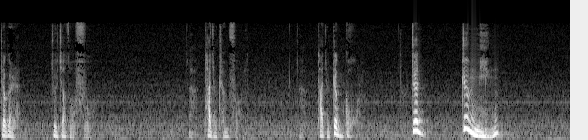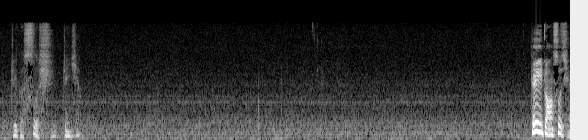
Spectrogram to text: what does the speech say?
这个人就叫做佛啊。他就成佛了，他就证果了，证证明这个事实真相。这一桩事情，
